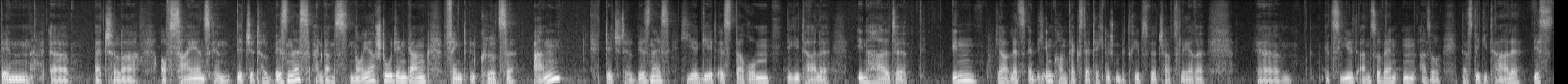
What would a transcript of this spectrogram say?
den äh, Bachelor of Science in Digital Business, ein ganz neuer Studiengang, fängt in Kürze an. Digital Business, hier geht es darum, digitale Inhalte in, ja, letztendlich im Kontext der technischen Betriebswirtschaftslehre äh, gezielt anzuwenden. Also das Digitale ist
